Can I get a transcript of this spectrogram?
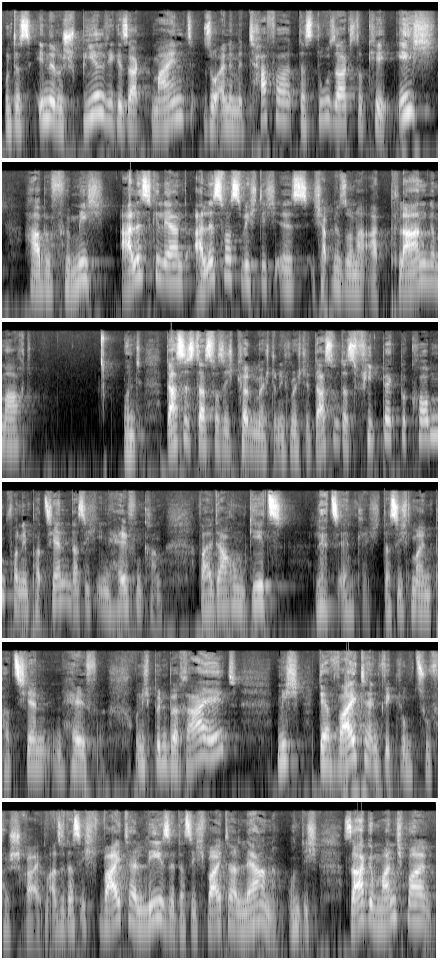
Und das innere Spiel, wie gesagt, meint so eine Metapher, dass du sagst, okay, ich habe für mich alles gelernt, alles, was wichtig ist. Ich habe mir so eine Art Plan gemacht. Und das ist das, was ich können möchte. Und ich möchte das und das Feedback bekommen von den Patienten, dass ich ihnen helfen kann. Weil darum geht's letztendlich, dass ich meinen Patienten helfe. Und ich bin bereit, mich der Weiterentwicklung zu verschreiben. Also, dass ich weiter lese, dass ich weiter lerne. Und ich sage manchmal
